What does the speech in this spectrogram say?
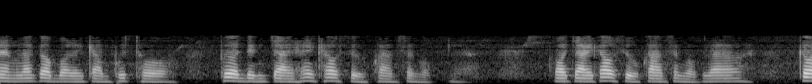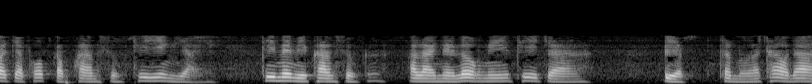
นั่งแล้วก็บริกรรมพุทโธ เพื่อดึงใจให้เข้าสู่ความสงบพอใจเข้าสู่ความสงบแล้ว ก็จะพบกับความสุขที่ยิ่งใหญ่ ที่ไม่มีความสุขอะไรในโลกนี้ที่จะ เปรียบเสมอเท่าได้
